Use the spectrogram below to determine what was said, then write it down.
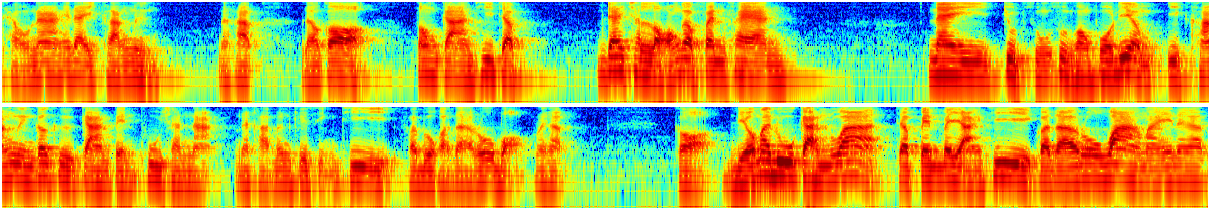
แถวหน้าให้ได้อีกครั้งหนึ่งนะครับ แล้วก็ต้องการที่จะได้ฉลองกับแฟนในจุดสูงสุดของโพเดียมอีกครั้งหนึ่งก็คือการเป็นผู้ชนะนะครับ นั่นคือสิ่งที่ฟาบิโอกาตาโรบอกนะครับ ก็เดี๋ยวมาดูกันว่าจะเป็นไปอย่างที่กาตาโรว่าไหมนะครับ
